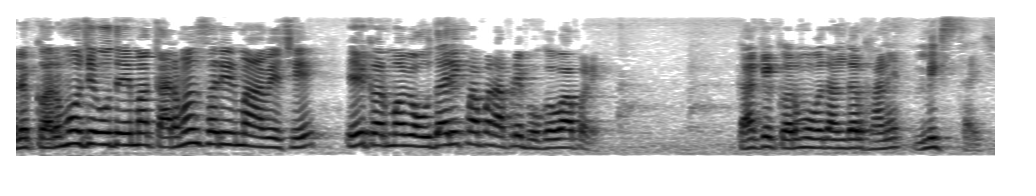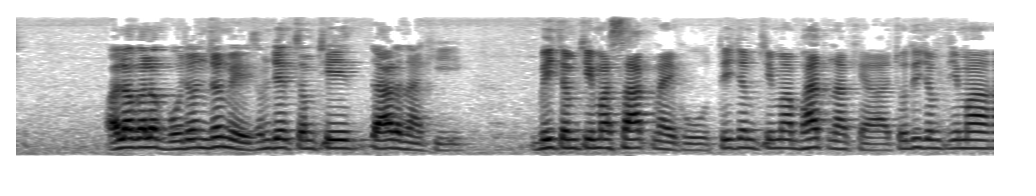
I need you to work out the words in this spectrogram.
એટલે કર્મો જે ઉદયમાં કાર્મન શરીરમાં આવે છે, એ કર્મ હવે ઉદારિકમાં પણ આપણે ભોગવવા પડે. કારણ કે કર્મો બધા અંદર ખાણે મિક્સ થાય છે. અલગ અલગ ભોજન જમે, સમજે એક ચમચી દાળ નાખી બે ચમચીમાં શાક નાખ્યું, ત્રીજી ચમચીમાં ભાત નાખ્યા, ચોથી ચમચીમાં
